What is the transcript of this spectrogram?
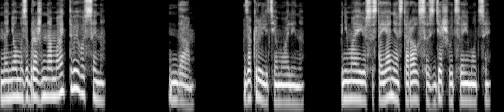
На нем изображена мать твоего сына?» «Да». Закрыли тему Алина. Понимая ее состояние, старался сдерживать свои эмоции.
